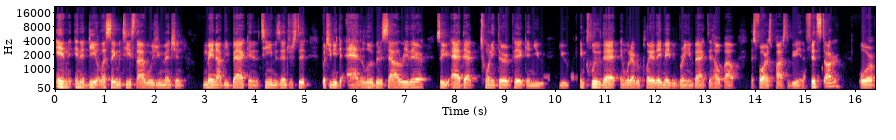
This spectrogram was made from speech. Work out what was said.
in in a deal. Let's say Matisse Thybulle, as you mentioned, may not be back and the team is interested, but you need to add a little bit of salary there. So you add that 23rd pick and you you include that in whatever player they may be bringing back to help out as far as possibly being a fifth starter or,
